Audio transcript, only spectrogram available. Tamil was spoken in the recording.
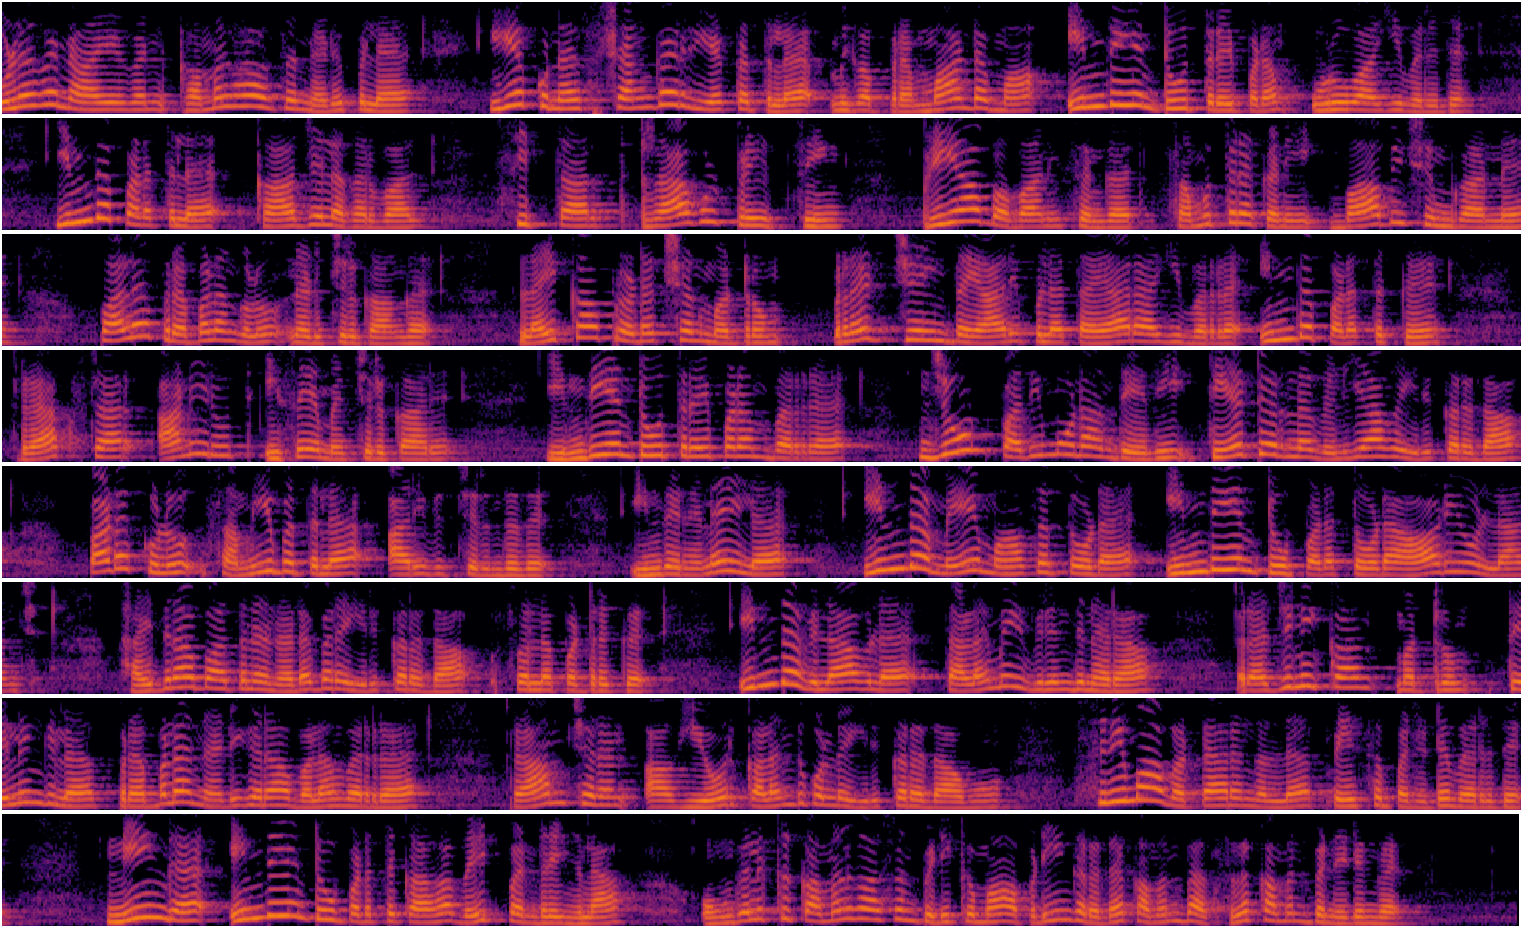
உலக நாயகன் கமல்ஹாசன் நடிப்பில் இயக்குனர் ஷங்கர் இயக்கத்தில் மிக பிரம்மாண்டமாக இந்தியன் டூ திரைப்படம் உருவாகி வருது. இந்த படத்தில் காஜல் அகர்வால் சித்தார்த் ராகுல் பிரீத் சிங் பிரியா பவானி சங்கர் சமுத்திரகனி பாபி ஷிம்கான்னு பல பிரபலங்களும் நடிச்சிருக்காங்க. லைகா ப்ரொடக்ஷன் மற்றும் ரெட் ஜெயின் தயாரிப்பில் தயாராகி வர்ற இந்த படத்துக்கு ராக் ஸ்டார் அனிருத் இசையமைச்சிருக்காரு. இந்தியன் டூ திரைப்படம் வர்ற ஜூன் பதிமூணாம் தேதி தியேட்டரில் வெளியாக இருக்கிறதா? படக்குழு சமீபத்தில் அறிவிச்சிருந்தது. இந்த நிலையில் இந்த மே மாதத்தோட இந்தியன் டூ படத்தோட ஆடியோ லான்ச் ஹைதராபாத்தில் நடைபெற இருக்கிறதா சொல்லப்பட்டிருக்கு. இந்த விழாவில் தலைமை விருந்தினராக ரஜினிகாந்த் மற்றும் தெலுங்கில் பிரபல நடிகராக வலம் வர்ற ராம் சரண் ஆகியோர் கலந்து கொள்ள இருக்கிறதாவும் சினிமா வட்டாரங்களில் பேசப்பட்டுட்டு வருது. நீங்கள் இந்தியன் டூ படத்துக்காக வெயிட் பண்ணுறீங்களா உங்களுக்கு கமல்ஹாசன் பிடிக்குமா அப்படிங்கிறத கமெண்ட் பாக்ஸில் கமெண்ட் பண்ணிடுங்க.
